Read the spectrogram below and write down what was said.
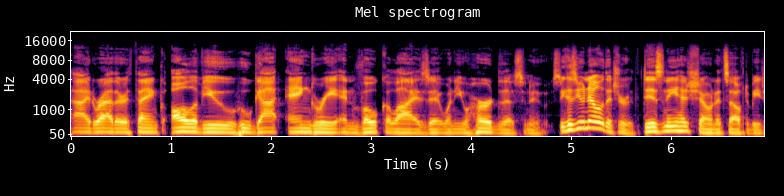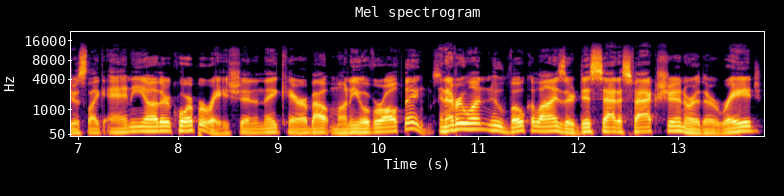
I'd rather thank all of you who got angry and vocalized it when you heard this news. Because you know the truth. Disney has shown itself to be just like any other corporation and they care about money over all things. And everyone who vocalized their dissatisfaction or their rage,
